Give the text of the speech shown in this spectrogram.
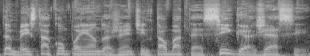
também está acompanhando a gente em Taubaté. Siga, Jesse.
